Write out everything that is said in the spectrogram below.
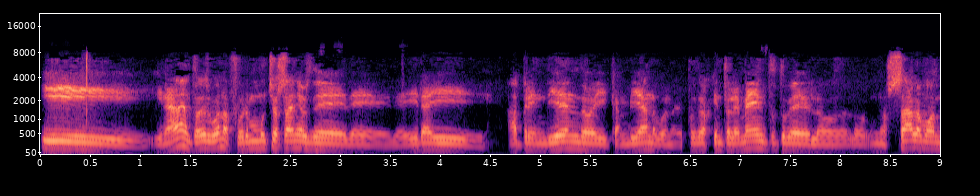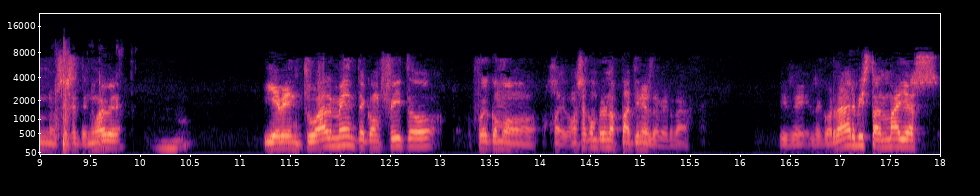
Y, y nada, entonces bueno, fueron muchos años de, de- de ir ahí aprendiendo y cambiando. Bueno, después de los quinto elemento tuve lo- lo- unos Salomon, unos S79. Ujú. Y eventualmente con Fito fue como, joder, vamos a comprar unos patines de verdad. Y re- recordar haber visto al Mayas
